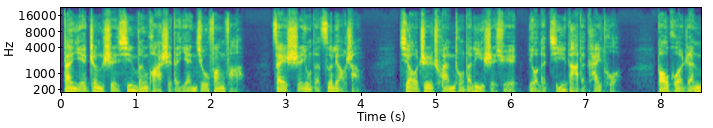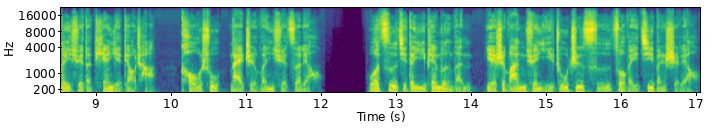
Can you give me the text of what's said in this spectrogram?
但也正是新文化史的研究方法，在使用的资料上，较之传统的历史学有了极大的开拓，包括人类学的田野调查、口述乃至文学资料。我自己的一篇论文也是完全以竹枝词作为基本史料，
